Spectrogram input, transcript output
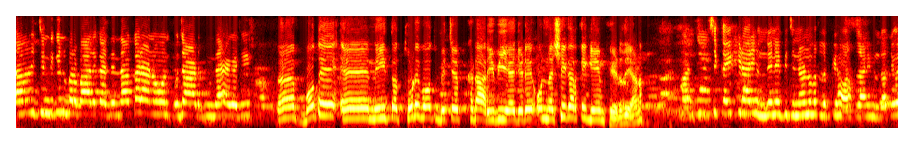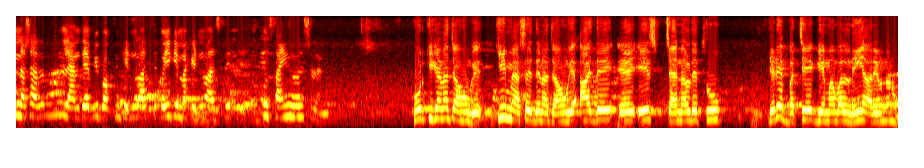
ਆਪਣੀ ਜ਼ਿੰਦਗੀ ਨੂੰ ਬਰਬਾਦ ਕਰ ਦਿੰਦਾ ਘਰਾਂ ਨੂੰ ਉਜਾੜ ਦਿੰਦਾ ਹੈਗਾ ਜੀ। ਬਹੁਤੇ ਨਹੀਂ ਤਾਂ ਥੋੜੇ ਬਹੁਤ ਵਿੱਚ ਖਿਡਾਰੀ ਵੀ ਹੈ ਜਿਹੜੇ ਉਹ ਨਸ਼ੇ ਕਰਕੇ ਗੇਮ ਖੇਡਦੇ ਹਨ? ਹਾਂਜੀ, ਅਸੀਂ ਕਈ ਖਿਡਾਰੀ ਹੁੰਦੇ ਨੇ ਵੀ ਜਿਨ੍ਹਾਂ ਨੂੰ ਮਤਲਬ ਕਿ ਹੌਸਲਾ ਨਹੀਂ ਹੁੰਦਾ ਤੇ ਉਹ ਨਸ਼ਾ ਲੈਂਦੇ ਆ ਵੀ ਬਾਕਸਿੰਗ ਖੇਡਣ ਵਾਸਤੇ, ਕੋਈ ਗੇਮਾਂ ਖੇਡਣ ਵਾਸਤੇ, ਉਸ ਟਾਈਮ ਉਹ ਨਸ਼ਾ ਲੈਂਦੇ ਹੋਰ ਕੀ ਕਹਿਣਾ ਚਾਹੋਗੇ? ਕੀ ਮੈਸੇਜ ਦੇਣਾ ਚਾਹੋਗੇ ਅੱਜ ਦੇ ਇਹ- ਇਸ ਚੈਨਲ ਦੇ ਥਰੂ ਜਿਹੜੇ ਬੱਚੇ ਗੇਮਾਂ ਵੱਲ ਨਹੀਂ ਆ ਰਹੇ ਉਹਨਾਂ ਨੂੰ?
